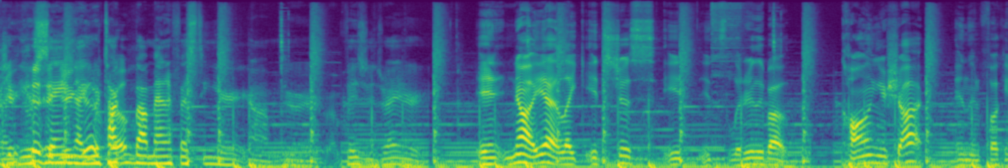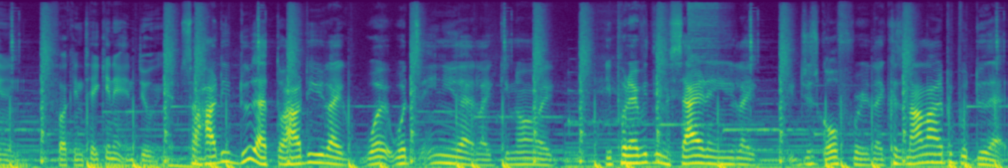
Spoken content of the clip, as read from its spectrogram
like you're were good, saying that you were talking bro. about manifesting your um, your visions, right? Or And no, yeah, like it's just it. It's literally about calling your shot and then fucking, fucking taking it and doing it. so, how do you do that though? How do you like what what's in you that like you know like you put everything aside and you like you just go for it? Like, cause not a lot of people do that.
